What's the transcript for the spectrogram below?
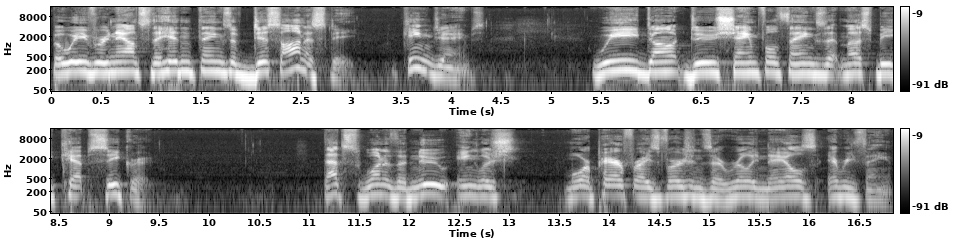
But we've renounced the hidden things of dishonesty, King James. We don't do shameful things that must be kept secret. That's one of the new English, more paraphrased versions that really nails everything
